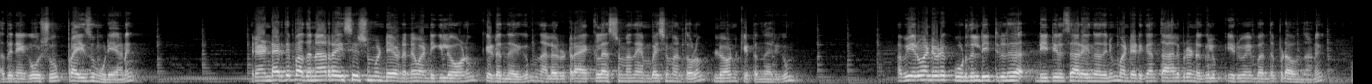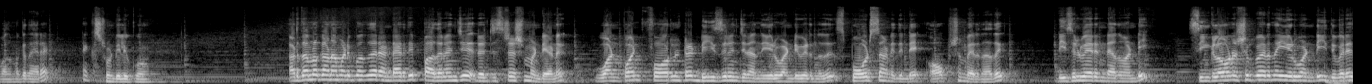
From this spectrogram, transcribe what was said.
അത് നെഗോഷ്യൂ പ്രൈസും കൂടിയാണ്. രണ്ടായിരത്തി പതിനാറ് രജിസ്ട്രേഷൻ വണ്ടി ഉടനെ വണ്ടിക്ക് ലോണും കിട്ടുന്നതായിരിക്കും. നല്ലൊരു ട്രാക്ക് ലാസ്റ്റം വന്ന എൺപത് ശതമാനത്തോളം ലോൺ കിട്ടുന്നതായിരിക്കും. അപ്പോൾ ഈ ഒരു വണ്ടിയുടെ കൂടുതൽ ഡീറ്റെയിൽസ് ഡീറ്റെയിൽസ് അറിയുന്നതിനും വണ്ടി എടുക്കാൻ താല്പര്യമുണ്ടെങ്കിലും ഇതുമായി ബന്ധപ്പെടാവുന്നതാണ്. അപ്പോൾ നമുക്ക് നേരെ നെക്സ്റ്റ് വണ്ടിയിലേക്ക് പോകും അടുത്ത നമ്മൾ കാണാൻ വേണ്ടി പോകുന്നത് രണ്ടായിരത്തി പതിനഞ്ച് രജിസ്ട്രേഷൻ വണ്ടിയാണ് one point four litre diesel എഞ്ചിനാണ് ഈ ഒരു വണ്ടി വരുന്നത്. സ്പോർട്സ് ആണ് ഇതിന്റെ ഓപ്ഷൻ വരുന്നത്. ഡീസൽ വേരിയന്റ് ആണ് വണ്ടി. സിംഗിൾ ഓണർഷിപ്പ് വരുന്ന ഈ ഒരു വണ്ടി ഇതുവരെ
